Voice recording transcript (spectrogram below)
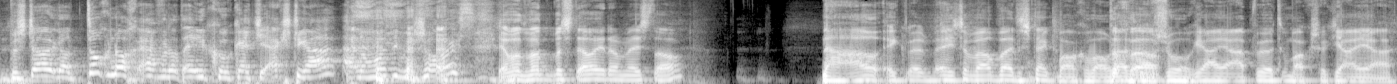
bestel je dan toch nog even dat ene kroketje extra. En dan wordt hij bezorgd. Ja, want wat bestel je dan meestal? Nou, ik ben meestal wel bij de snackbar gewoon. Even wel? bezorgd. Ja, ja, puur gemak. Zeg, Ja, ja.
